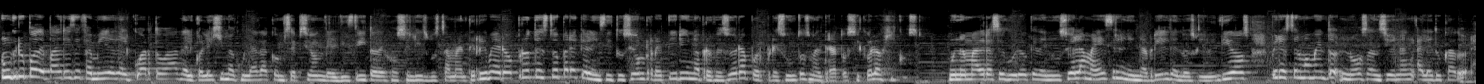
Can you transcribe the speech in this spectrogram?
Un grupo de padres de familia del cuarto A del Colegio Inmaculada Concepción del distrito de José Luis Bustamante Rivero protestó para que la institución retire una profesora por presuntos maltratos psicológicos. Una madre aseguró que denunció a la maestra en abril del 2022, pero hasta el momento no sancionan a la educadora.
